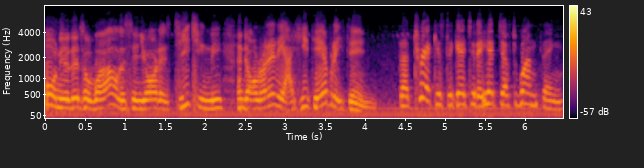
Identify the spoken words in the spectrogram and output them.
Only a little while the senora is teaching me, and already I hit everything. The trick is to get you to hit just one thing.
